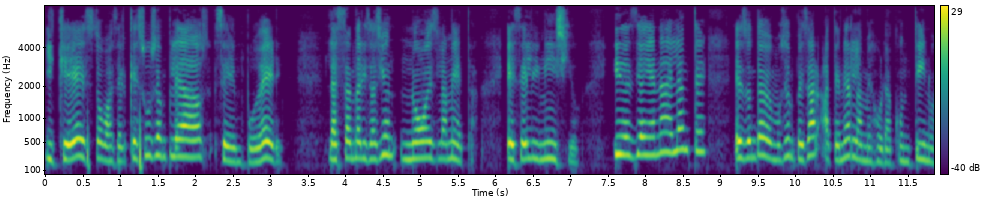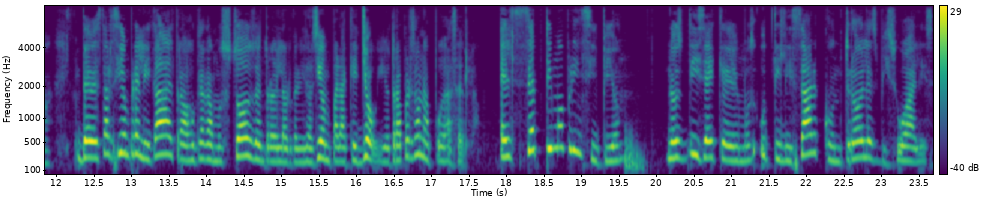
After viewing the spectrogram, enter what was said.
y que esto va a hacer que sus empleados se empoderen. La estandarización no es la meta, es el inicio Y desde ahí en adelante es donde debemos empezar a tener la mejora continua. Debe estar siempre ligada al trabajo que hagamos todos dentro de la organización para que yo y otra persona pueda hacerlo. El séptimo principio nos dice que debemos utilizar controles visuales,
